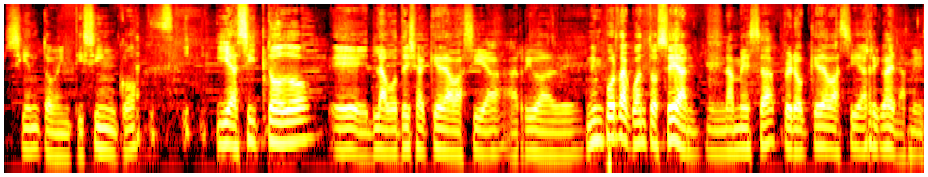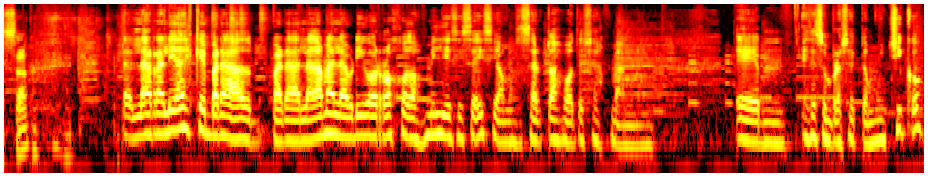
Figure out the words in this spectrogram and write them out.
125. Sí. Y así todo, eh, la botella queda vacía arriba de... No importa cuántos sean en la mesa, pero queda vacía arriba de la mesa. La, la realidad es que para, para la Dama del Abrigo Rojo 2016 íbamos a hacer todas botellas Magnum. Eh, este es un proyecto muy chico.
